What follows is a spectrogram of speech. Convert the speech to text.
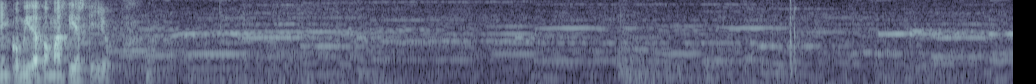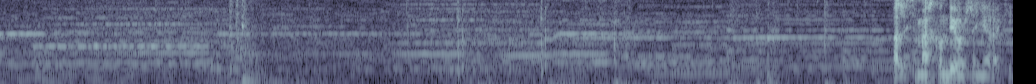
Tienen comida para más días que yo. Vale, se me ha escondido un señor aquí.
